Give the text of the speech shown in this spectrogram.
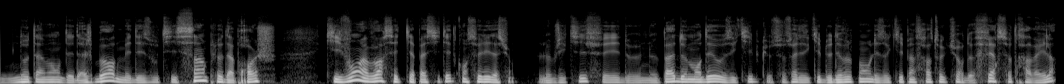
notamment des dashboards, mais des outils simples d'approche qui vont avoir cette capacité de consolidation. L'objectif est de ne pas demander aux équipes, que ce soit les équipes de développement ou les équipes infrastructure, de faire ce travail-là,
